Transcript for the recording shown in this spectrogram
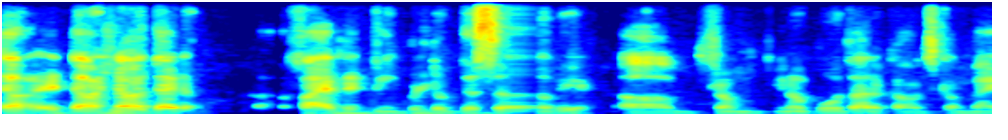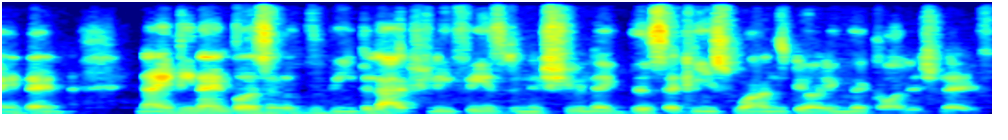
it turned out that 500 people took the survey um, from you know both our accounts combined, and 99% of the people actually faced an issue like this at least once during their college life.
